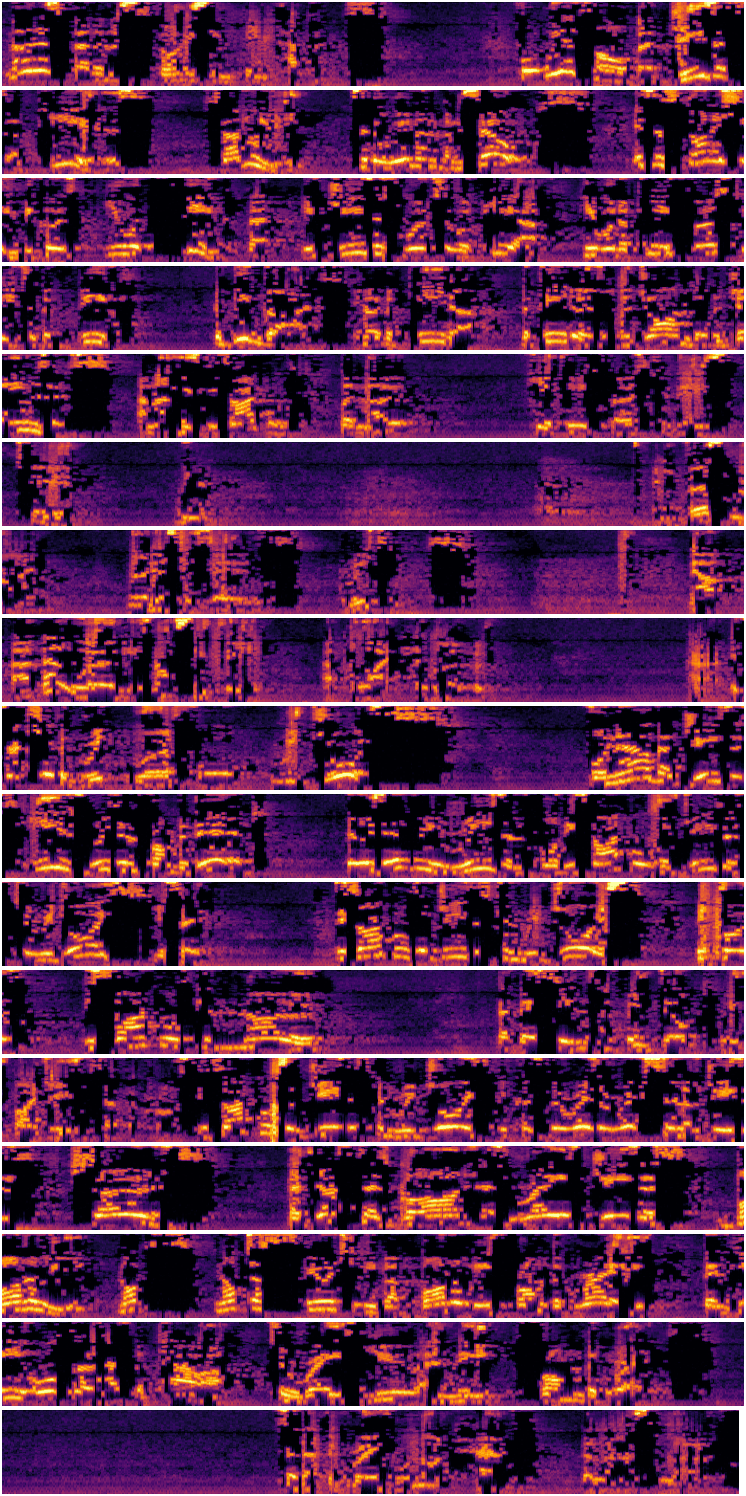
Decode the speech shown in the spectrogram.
notice that an astonishing thing happens. For we are told that Jesus appears suddenly to the women themselves. It's astonishing because you would think that if Jesus were to appear, he would appear firstly to the big, the big guys, you know, the Peter, the Peters, or the Johns, or the Jameses among his disciples. But no, he appears first to these two women. And in verse 9, notice it says, greetings. Now, uh, that word is not simply a polite hello. Uh, it's actually the Greek word for rejoice. For now that Jesus is risen from the dead, there is every reason for disciples of Jesus to rejoice, you see. Disciples of Jesus can rejoice because disciples can know that their sins have been dealt with by Jesus at the cross. Disciples of Jesus can rejoice because the resurrection of Jesus shows that just as God has raised Jesus bodily, not, not just spiritually, but bodily from the grave, then He also has the power to raise you and me from the grave. So that the grave will not have the last laugh.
